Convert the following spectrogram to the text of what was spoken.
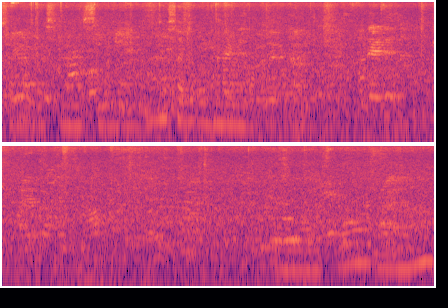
sa labas ng simbahan, sa loob ng bakit. Ayan po, ang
